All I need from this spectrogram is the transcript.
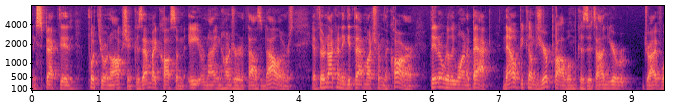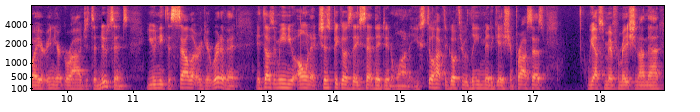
inspected, put through an auction because that might cost them eight or nine hundred, a thousand dollars. If they're not going to get that much from the car, they don't really want it back. Now it becomes your problem because it's on your driveway or in your garage. It's a nuisance. You need to sell it or get rid of it. It doesn't mean you own it just because they said they didn't want it. You still have to go through lien mitigation process. We have some information on that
